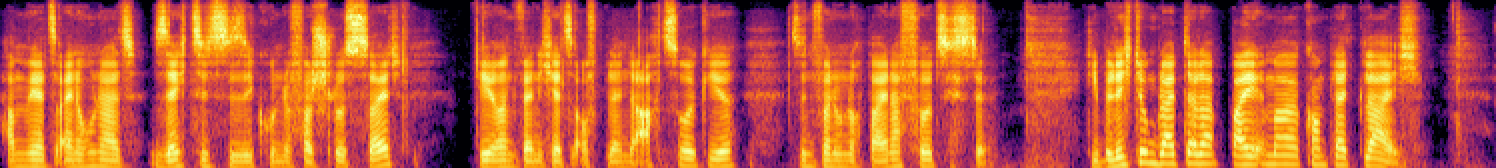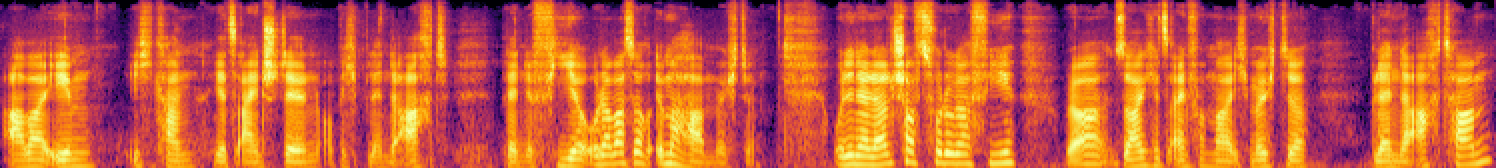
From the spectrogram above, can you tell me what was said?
haben wir jetzt eine 160. Sekunde Verschlusszeit. Während wenn ich jetzt auf Blende 8 zurückgehe, sind wir nur noch bei einer 40. Die Belichtung bleibt dabei immer komplett gleich. Aber eben, ich kann jetzt einstellen, ob ich Blende 8, Blende 4 oder was auch immer haben möchte. Und in der Landschaftsfotografie, ja, sage ich jetzt einfach mal, ich möchte Blende 8 haben.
